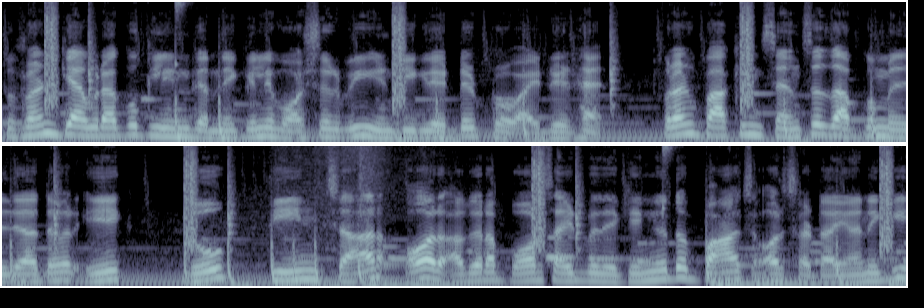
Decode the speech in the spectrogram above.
तो फ्रंट कैमरा को क्लीन करने के लिए वॉशर भी इंटीग्रेटेड प्रोवाइडेड है फ्रंट पार्किंग सेंसर्स आपको मिल जाते हैं, और एक, दो, तीन, चार, और अगर आप और साइड पे देखेंगे तो पाँच और छठा यानी कि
